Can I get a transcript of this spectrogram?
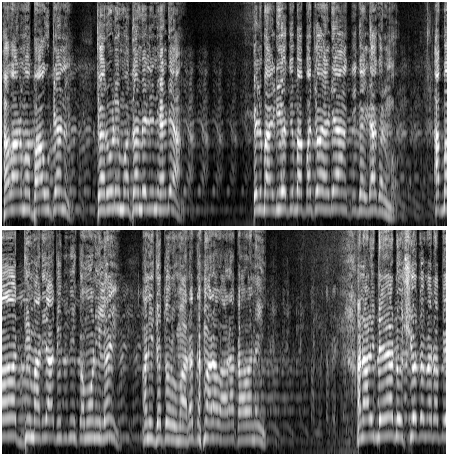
સવારમાં ભાવ ઉઠ્યા ને, ચરુડી મોથા મેલીને હેડ્યા. પેલી બાયડીઓ કે બાપા ચો હેડ્યા કે ગયડા ઘરમાં? આ બધી મારી આ જુદીની કમોણી લઈ અને જતો રહું. મારા તમારા વાળા ખાવા નહીં. અને આળી બે ડોશીઓ તો મારા બે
